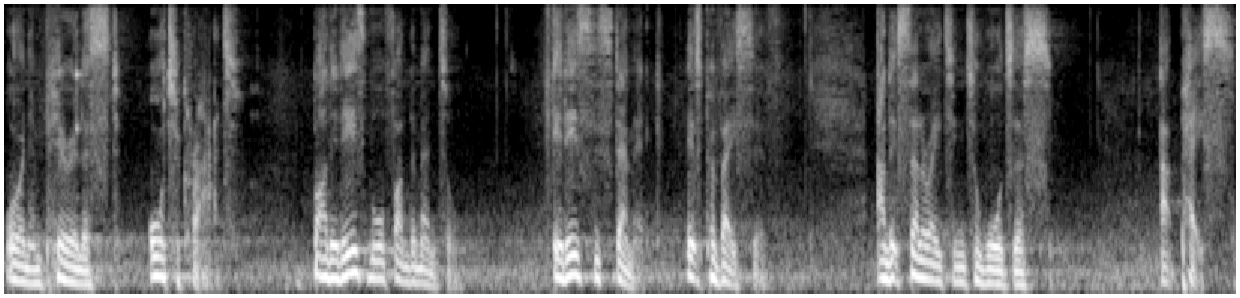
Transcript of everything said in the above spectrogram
or an imperialist autocrat, but it is more fundamental. It is systemic, it's pervasive, and accelerating towards us at pace.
